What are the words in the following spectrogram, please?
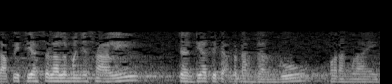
Tapi dia selalu menyesali dan dia tidak pernah ganggu orang lain.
